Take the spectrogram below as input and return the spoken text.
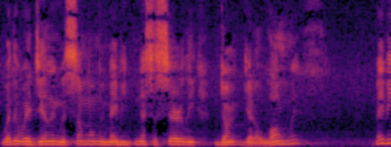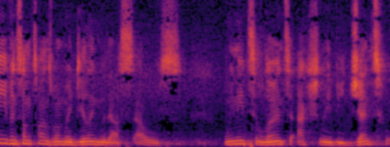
whether we're dealing with someone we maybe necessarily don't get along with, maybe even sometimes when we're dealing with ourselves, we need to learn to actually be gentle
